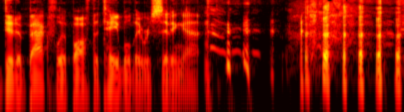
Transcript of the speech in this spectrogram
did a backflip off the table they were sitting at.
